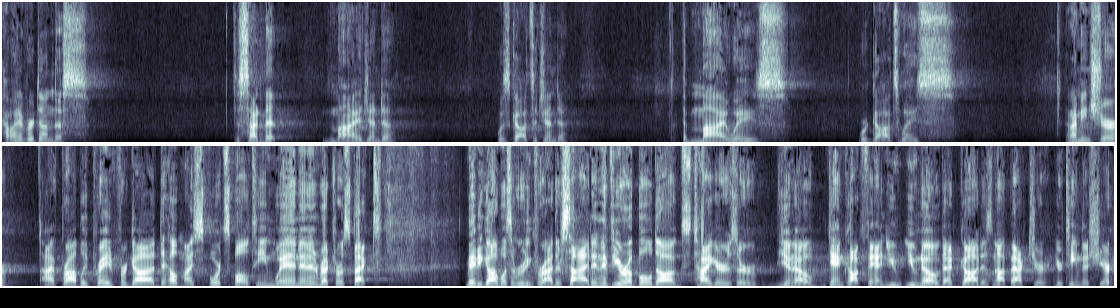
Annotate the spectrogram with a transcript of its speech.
Have I ever done this? Decided that my agenda was God's agenda? That my ways were God's ways? And I mean, sure, I've probably prayed for God to help my sports ball team win, and in retrospect, maybe God wasn't rooting for either side. And if you're a Bulldogs, Tigers, or you know, Gamecock fan, you, you know that God has not backed your, your team this year.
